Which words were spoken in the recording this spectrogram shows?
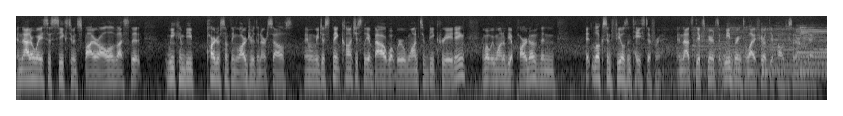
And that oasis seeks to inspire all of us that we can be part of something larger than ourselves. And when we just think consciously about what we want to be creating and what we want to be a part of, then it looks and feels and tastes different. And that's the experience that we bring to life here at the Ecology Center every day.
